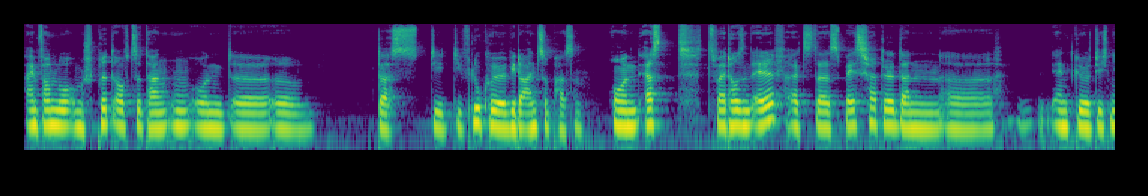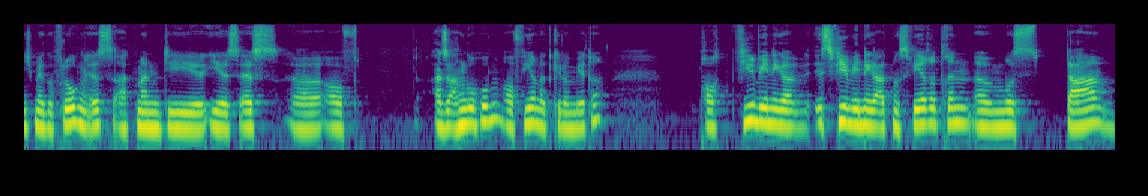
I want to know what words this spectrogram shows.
einfach nur um Sprit aufzutanken und äh, äh, das, die, die Flughöhe wieder anzupassen. Und erst 2011, als das Space Shuttle dann äh, endgültig nicht mehr geflogen ist, hat man die ISS äh, auf, also angehoben auf 400 Kilometer. Braucht viel weniger, ist viel weniger Atmosphäre drin, äh, muss da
